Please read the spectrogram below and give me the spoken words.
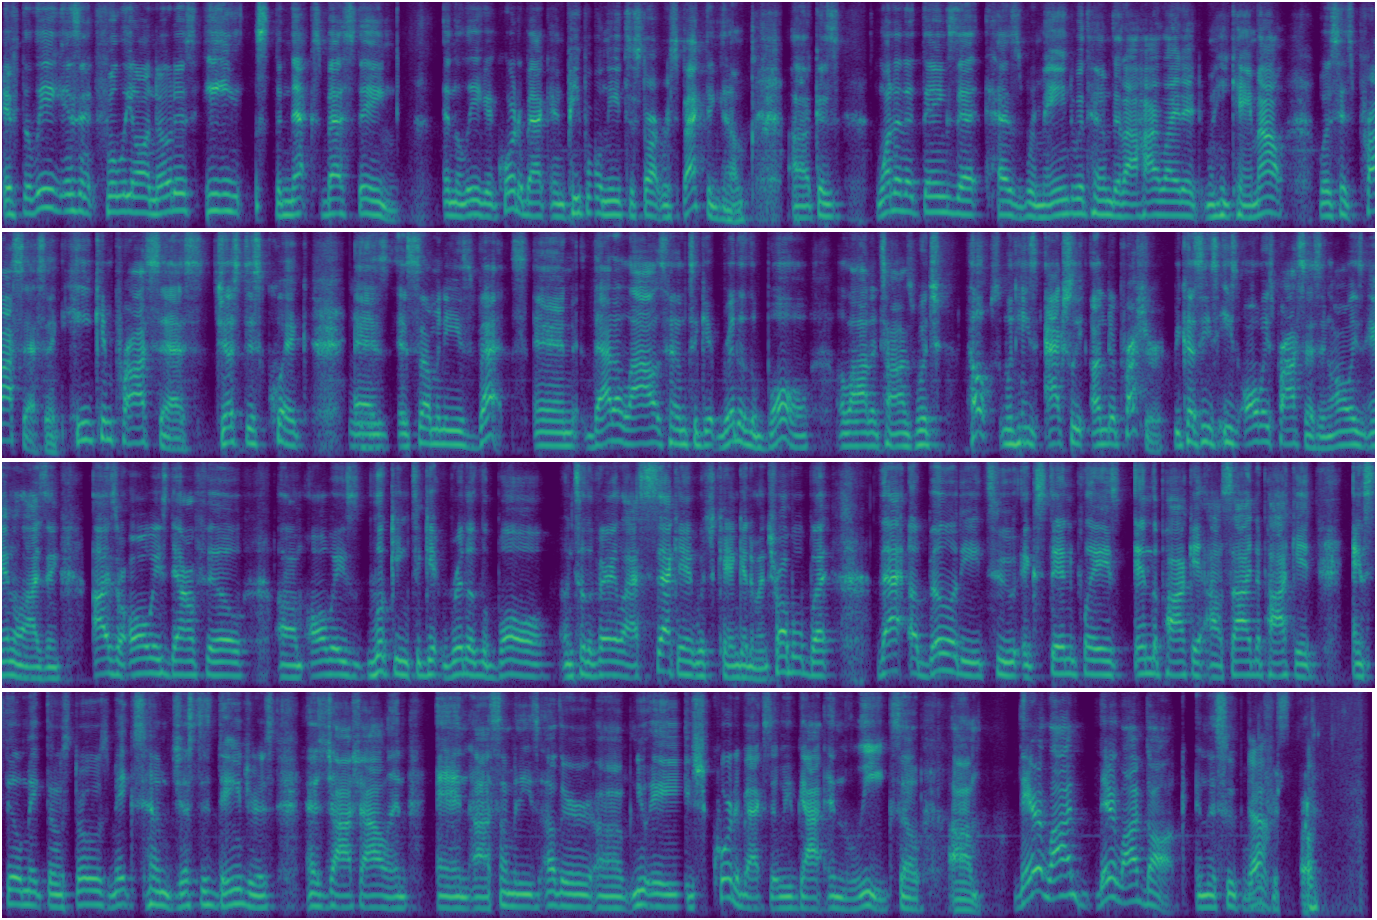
if the league isn't fully on notice, he's the next best thing in the league at quarterback, and people need to start respecting him. Uh, because one of the things that has remained with him that I highlighted when he came out was his processing. He can process just as quick mm-hmm. as as some of these vets, and that allows him to get rid of the ball a lot of times, which helps when he's actually under pressure because he's he's always processing, always analyzing. Eyes are always downfield, um, always looking to get rid of the ball until the very last second, which can get him in trouble. But that ability to extend plays in the pocket, outside the pocket, and still make those throws makes him just as dangerous as Josh Allen and uh, some of these other um, new age quarterbacks that we've got in the league. So um, they're live, they're live dog in the Super Bowl Yeah. for sure.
